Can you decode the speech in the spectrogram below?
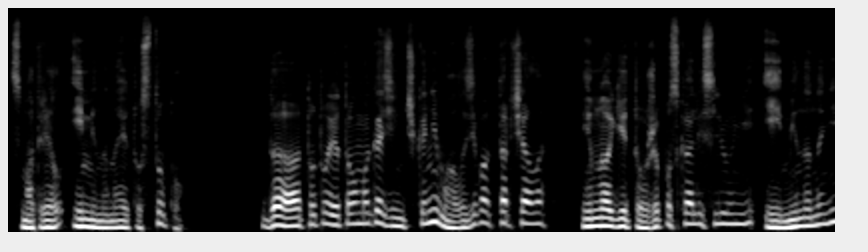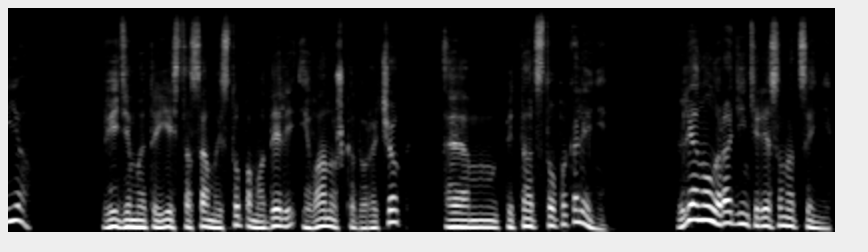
смотрел именно на эту ступу. Да, тут у этого магазинчика немало зевак торчало, и многие тоже пускали слюни именно на нее. Видимо, это и есть та самая ступа модели «Иванушка-дурачок» эм, 15-го поколения. Глянул ради интереса на ценник.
